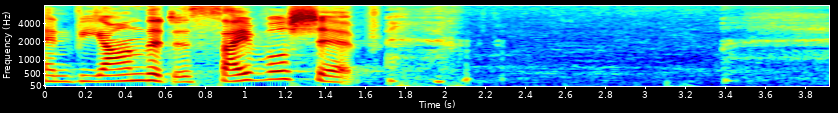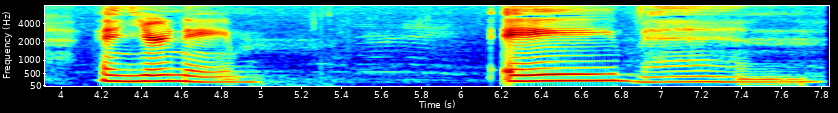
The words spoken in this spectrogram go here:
And beyond the discipleship, in your name, amen.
